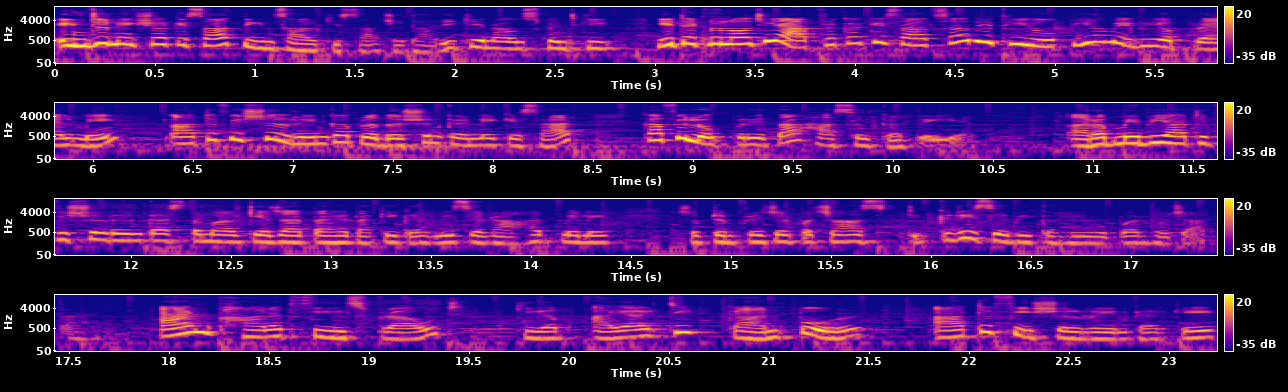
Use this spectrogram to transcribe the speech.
इंडोनेशिया के साथ तीन साल की साझेदारी की अनाउंसमेंट की। ये टेक्नोलॉजी अफ्रीका के साथ साथ इथियोपिया में भी अप्रैल में आर्टिफिशियल रेन का प्रदर्शन करने के साथ काफ़ी लोकप्रियता हासिल कर रही है। अरब में भी आर्टिफिशियल रेन का इस्तेमाल किया जाता है ताकि गर्मी से राहत मिले। जब टेम्परेचर 50 डिग्री से भी कहीं ऊपर हो जाता है। एंड भारत फील्स प्राउड कि अब आईआईटी कानपुर आर्टिफिशियल रेन करके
